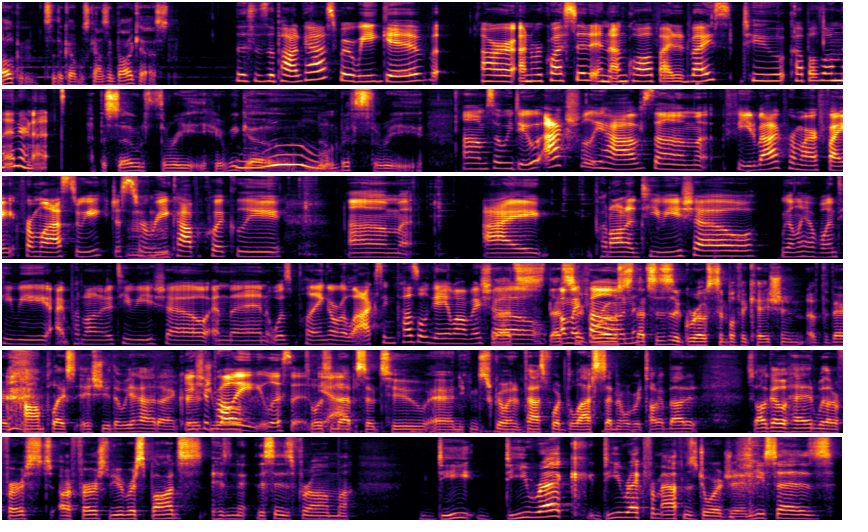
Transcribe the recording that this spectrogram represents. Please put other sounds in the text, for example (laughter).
welcome to the Couples Counseling Podcast. This is a podcast where we give our unrequested and unqualified advice to couples on the internet. Episode three. Here we go. Woo. Number three. Um, so we do actually have some feedback from our fight from last week. Just to recap quickly, um, I put on a TV show. We only have one TV. I put on a TV show and then was playing a relaxing puzzle game on my show That's that's on my a phone. gross. That's this is a gross simplification of the very (laughs) complex issue that we had. I you encourage should you, probably listen. to listen yeah. to episode two, and you can go ahead and fast forward to the last segment where we talk about it. So I'll go ahead with our first our first viewer response. His this is from D Drek Drek from Athens, Georgia, and he says.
